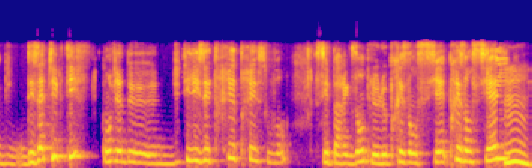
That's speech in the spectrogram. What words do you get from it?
des, adjectifs qu'on vient d'utiliser très très souvent, c'est par exemple le présentiel, présentiel mmh.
